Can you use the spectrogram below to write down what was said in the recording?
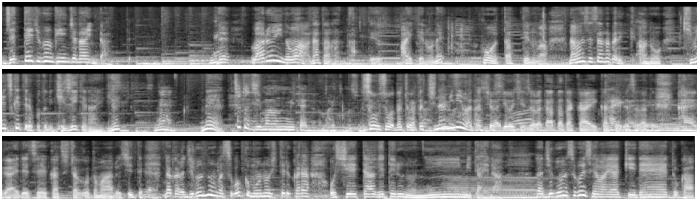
絶対自分が原因じゃないんだって。ね。で、悪いのはあなたなんだっていう、相手のね、方だっていうのが、生瀬さんの中で、あの、決めつけてることに気づいてないね。ですね。ね。ちょっと自慢みたいなのも入ってますよね。そうそう。だって私、ちなみに私は両親育ては温かい家庭で育て、で海外で生活したこともあるしって、だから自分の方がすごく物をしてるから教えてあげてるのに、みたいな。自分はすごい世話焼きで、とか、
